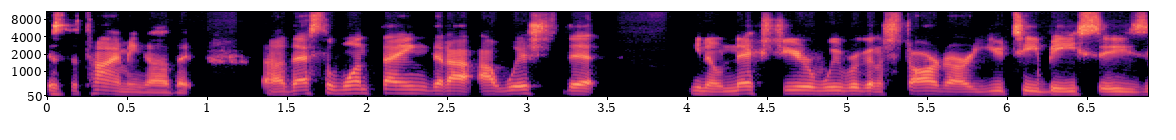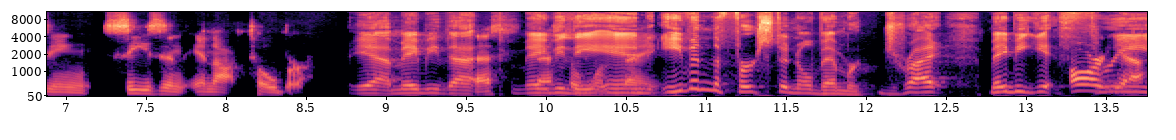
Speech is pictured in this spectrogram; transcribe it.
is the timing of it. Uh, that's the one thing that I, I wish that you know next year we were going to start our UTB season season in October. Yeah, maybe that. That's- maybe that's the the, end, thing. even the first of November. Try maybe get three Or, yeah.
